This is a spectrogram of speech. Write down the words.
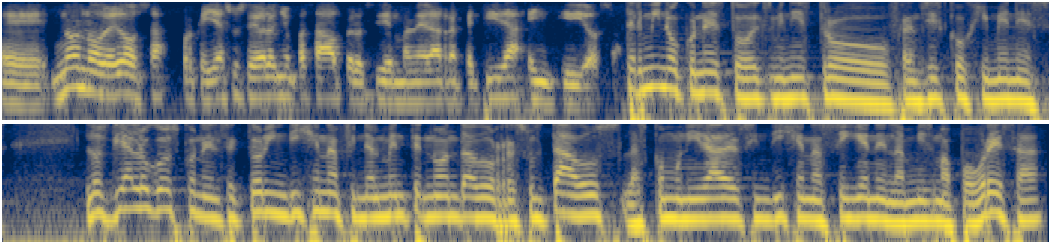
eh, no novedosa, porque ya sucedió el año pasado, pero sí de manera repetida e insidiosa. Termino con esto, exministro Francisco Jiménez. Los diálogos con el sector indígena finalmente no han dado resultados, las comunidades indígenas siguen en la misma pobreza,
